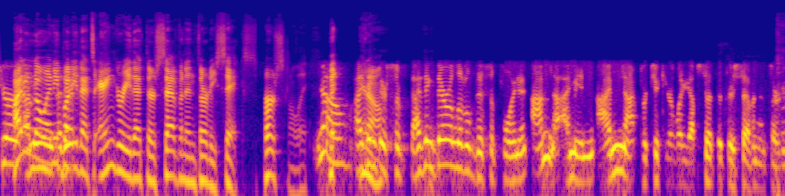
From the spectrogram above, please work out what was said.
sure. I don't I know anybody that's angry that they're seven and thirty six. Personally, no, but, I think know. they're. I think they're a little disappointed. I'm. Not, I mean, I'm not particularly upset that they're seven and thirty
